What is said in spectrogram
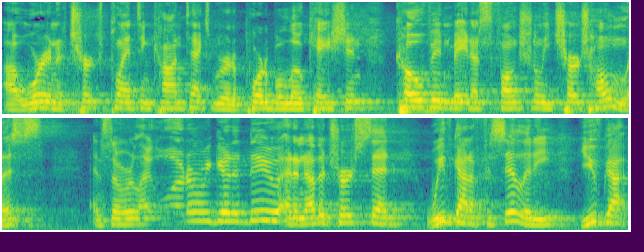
uh, we're in a church planting context, we're at a portable location. COVID made us functionally church homeless. And so we're like, what are we gonna do? And another church said, We've got a facility, you've got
